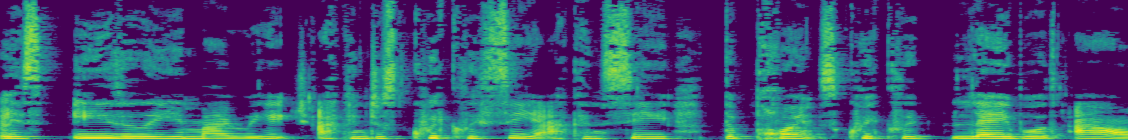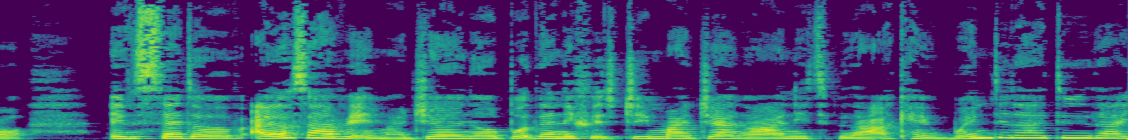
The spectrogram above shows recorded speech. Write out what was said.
it's easily in my reach. I can just quickly see it. I can see the points quickly labeled out instead of I also have it in my journal, but then if it's in my journal, I need to be like, okay, when did I do that?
